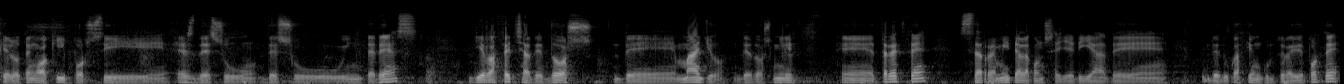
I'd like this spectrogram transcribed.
que lo tengo aquí por si es de su, interés, lleva fecha de 2 de mayo de 2013 se remite a la Consellería de, Educación, Cultura y Deporte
